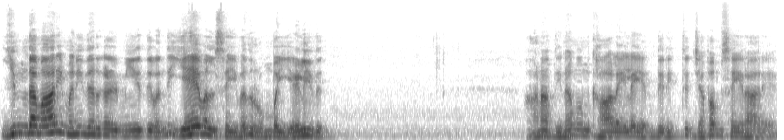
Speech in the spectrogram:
இந்த மாதிரி மனிதர்கள் மீது வந்து ஏவல் செய்வது ரொம்ப எளிது. ஆனா தினமும் காலையில எந்திரித்து ஜெபம் செய்கிறாரே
